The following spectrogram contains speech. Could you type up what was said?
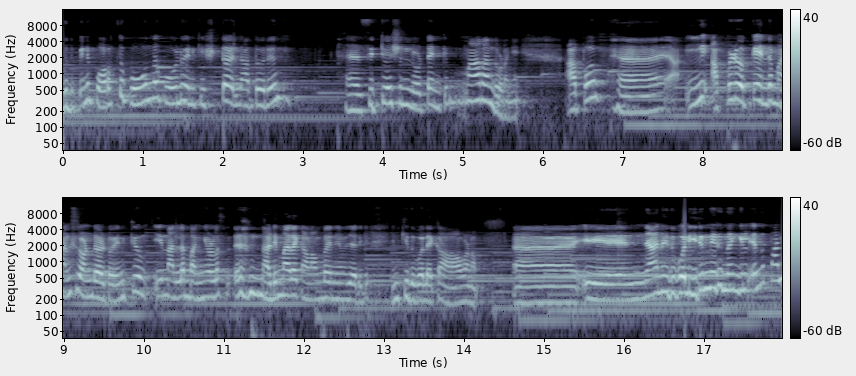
ബുദ്ധി. പിന്നെ പുറത്ത് പോകുന്ന പോലും എനിക്ക് ഇഷ്ടമില്ലാത്തൊരു സിറ്റുവേഷനിലോട്ട് എനിക്ക് മാറാൻ തുടങ്ങി. അപ്പോൾ ഈ അപ്പോഴൊക്കെ എന്റെ മനസ്സിലുണ്ട് കേട്ടോ. എനിക്ക് ഈ നല്ല ഭംഗിയുള്ള നടിമാരെ കാണുമ്പോൾ ഞാൻ വിചാരിക്കും. എനിക്കിതുപോലെയൊക്കെ ആവണം. ഞാൻ ഇതുപോലെ ഇരുന്നിരുന്നെങ്കിൽ എന്ന് പല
